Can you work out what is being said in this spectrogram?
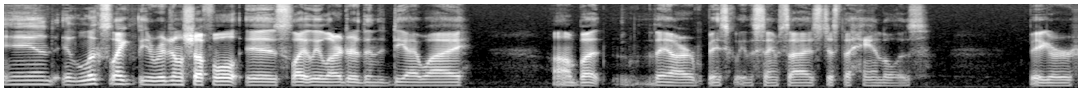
and it looks like the original shuffle is slightly larger than the DIY, um, but they are basically the same size. Just the handle is bigger,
